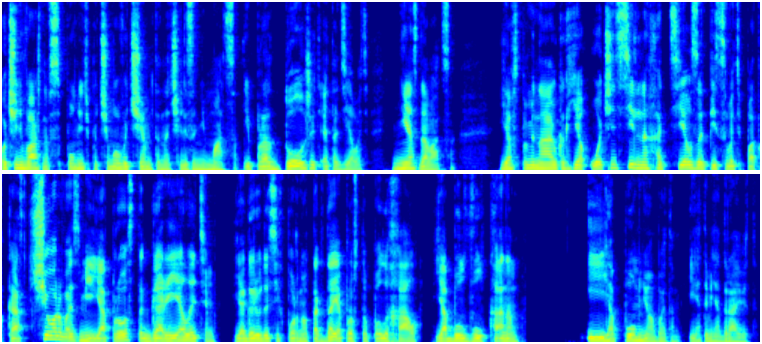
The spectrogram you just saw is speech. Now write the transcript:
Очень важно вспомнить, почему вы чем-то начали заниматься и продолжить это делать, не сдаваться. Я вспоминаю, как я очень сильно хотел записывать подкаст. Черт возьми, я просто горел этим. Я горю до сих пор, но тогда я просто полыхал. Я был вулканом. И я помню об этом, и это меня драйвит.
